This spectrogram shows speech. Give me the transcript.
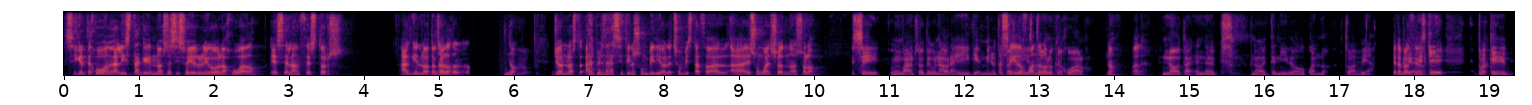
Siguiente juego en la lista, que no sé si soy el único que lo ha jugado, es el Ancestors. ¿Alguien lo ha tocado? No. Yo no Ah, es verdad, si tienes un vídeo, le eché un vistazo al. Es un one shot, ¿no? Solo. Sí, un one shot de una hora y diez minutos. ¿Has seguido jugando? todo lo que he jugado. No, vale. No, no he tenido cuando todavía. ¿Qué te ha? Es que, pues que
